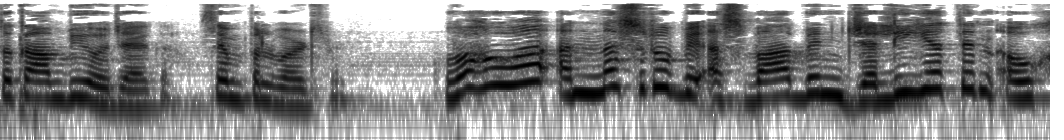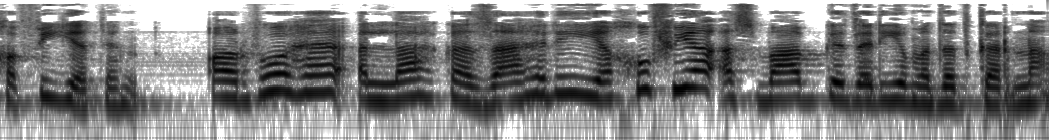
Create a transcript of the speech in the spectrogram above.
تو کام بھی ہو جائے گا۔ سمپل ورڈ میں۔ وہ ہوا انسر بے اسباب جلیت او خفیت اور وہ ہے اللہ کا ظاہری یا خفیہ اسباب کے ذریعے مدد کرنا۔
